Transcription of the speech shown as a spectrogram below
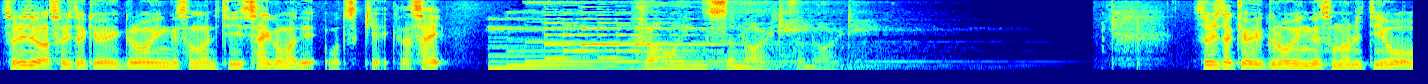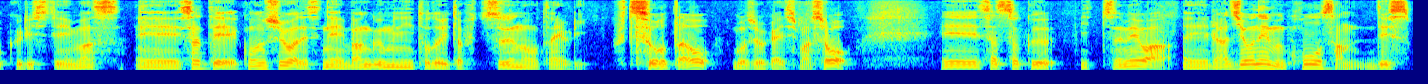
それでは、反田恭平グローイングソノリティ最後までお付き合いください。反田恭平グローイングソノリティをお送りしています。えー、さて、今週はですね、番組に届いた普通のお便り、普通おたをご紹介しましょう。えー、早速、一つ目は、えー、ラジオネームこうさんです。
